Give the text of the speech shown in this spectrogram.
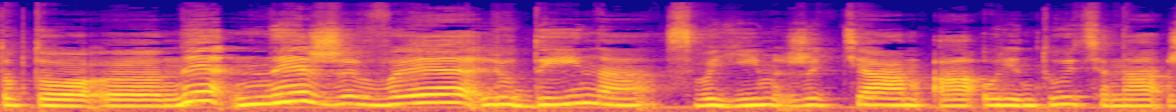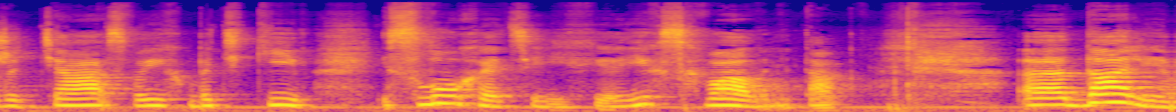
Тобто е, не, не живе людина своїм життям, а орієнтується на життя своїх батьків і слухається їх, їх схвалені. Так? Е, Далі.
